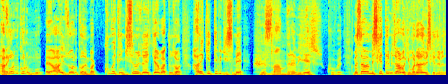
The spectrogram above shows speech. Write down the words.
Öğretmenim Hare- zor bir konu mu bu? E, hayır zor bir konu. Bak kuvvetin cisim üzerine etkilere baktığımız zaman hareketli bir cismi hızlandırabilir kuvvet. Mesela ben misketlerimizi ver bakayım bana. Nerede misketlerimiz?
